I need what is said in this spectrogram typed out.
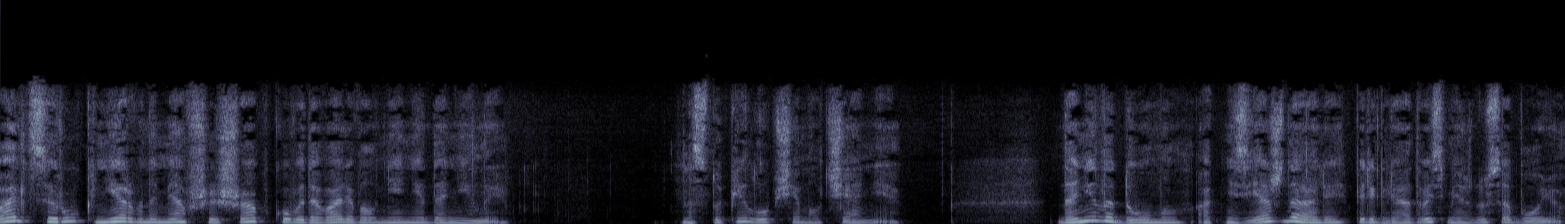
Пальцы рук, нервно мявшие шапку, выдавали волнение Данилы. Наступило общее молчание. Данила думал, а князья ждали, переглядываясь между собою.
